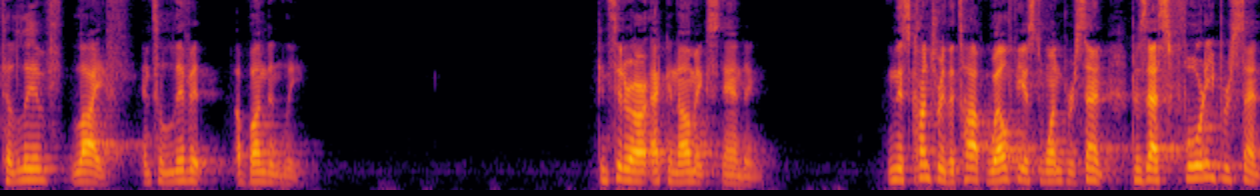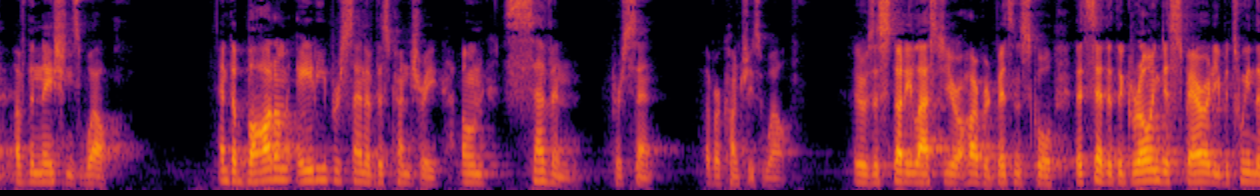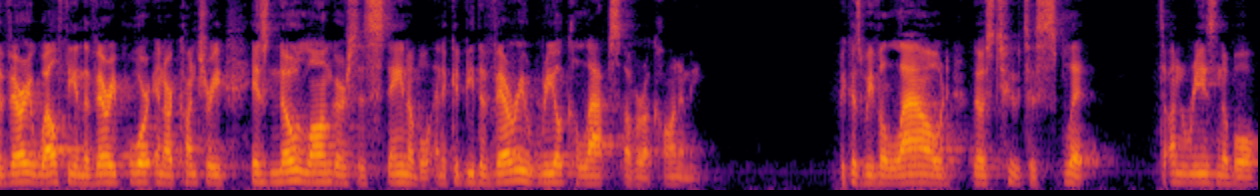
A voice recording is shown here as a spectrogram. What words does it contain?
to live life and to live it abundantly. Consider our economic standing. In this country, the top wealthiest 1% possess 40% of the nation's wealth. And the bottom 80% of this country own 7% of our country's wealth. There was a study last year at Harvard Business School that said that the growing disparity between the very wealthy and the very poor in our country is no longer sustainable, and it could be the very real collapse of our economy. Because we've allowed those two to split to unreasonable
